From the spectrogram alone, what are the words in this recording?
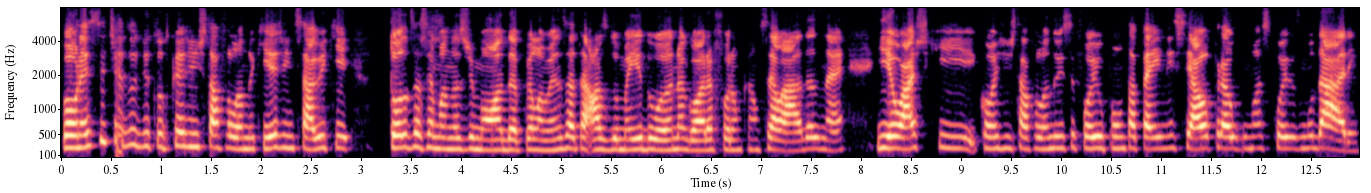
Bom, nesse sentido de tudo que a gente está falando aqui, a gente sabe que todas as semanas de moda, pelo menos até as do meio do ano, agora foram canceladas, né? E eu acho que, como a gente estava falando, isso foi o pontapé inicial para algumas coisas mudarem.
